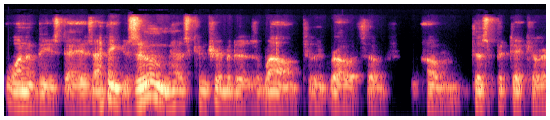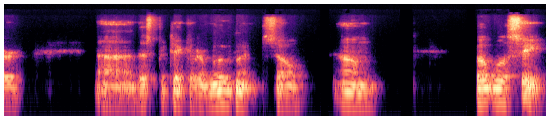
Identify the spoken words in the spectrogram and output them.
one of these days. I think Zoom has contributed as well to the growth of, of this particular uh, this particular movement. So um, but we'll see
